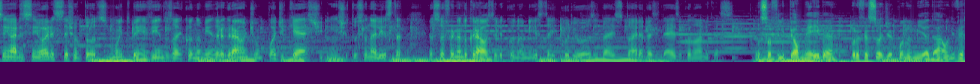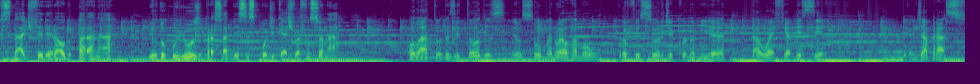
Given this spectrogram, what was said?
Senhoras e senhores, sejam todos muito bem-vindos ao Economia Underground, um podcast institucionalista. Eu sou Fernando Krauser, economista e curioso da história das ideias econômicas. Eu sou Felipe Almeida, professor de economia da Universidade Federal do Paraná, e eu tô curioso para saber se esse podcast vai funcionar. Olá a todas e todos, eu sou Manuel Ramon, professor de economia da UFABC. Um grande abraço.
